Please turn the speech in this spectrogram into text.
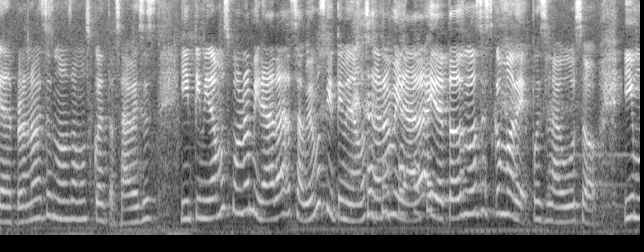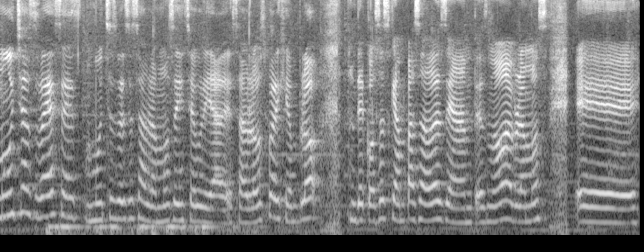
que de pronto a veces no nos damos cuenta. O sea, a veces intimidamos con una mirada, sabemos que intimidamos con una mirada y de todos modos es como de, pues la uso. Y muchas veces, muchas veces hablamos de inseguridades. Hablamos, por ejemplo, de cosas que han pasado desde antes, ¿no? Hablamos, eh,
